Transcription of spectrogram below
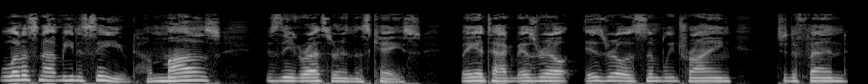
let us not be deceived. Hamas is the aggressor in this case. They attacked Israel. Israel is simply trying to defend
